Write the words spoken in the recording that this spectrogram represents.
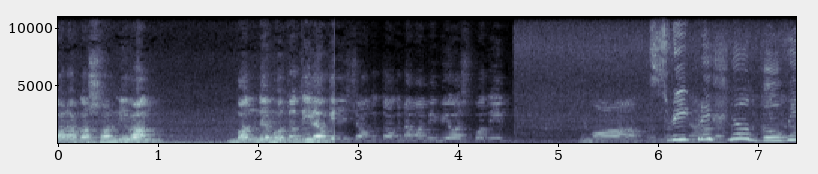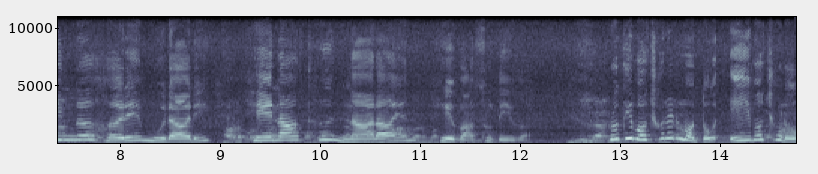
কনক সন্নিভং। বন্দে ভূত তিলকে নমামি বৃহস্পতি শ্রীকৃষ্ণ গোবিন্দ হরে মুরারি, হে নাথ নারায়ণ, হে বাসুদেবা। প্রতি বছরের মতো এই বছরও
